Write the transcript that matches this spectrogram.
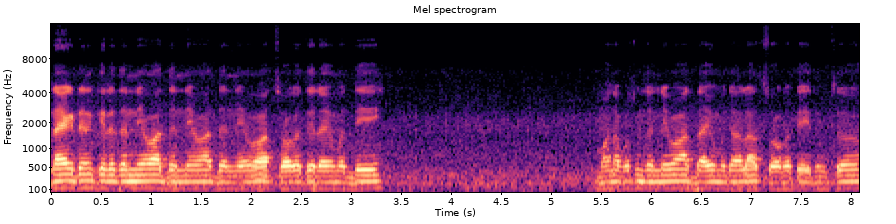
लाईक डन केलं. धन्यवाद धन्यवाद धन्यवाद. स्वागत आहे लाईव्हमध्ये. मनापासून धन्यवाद. लाईव्हमध्ये आला स्वागत आहे तुमचं.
